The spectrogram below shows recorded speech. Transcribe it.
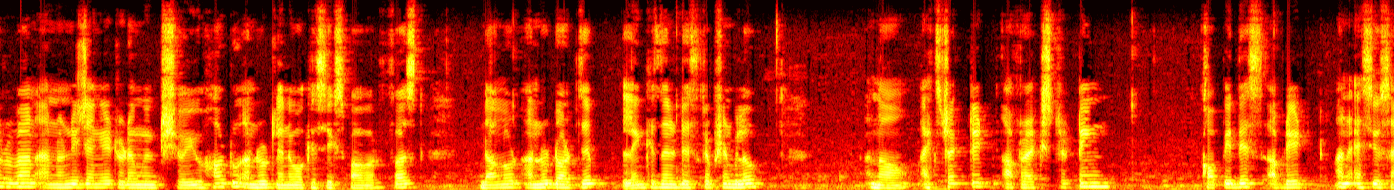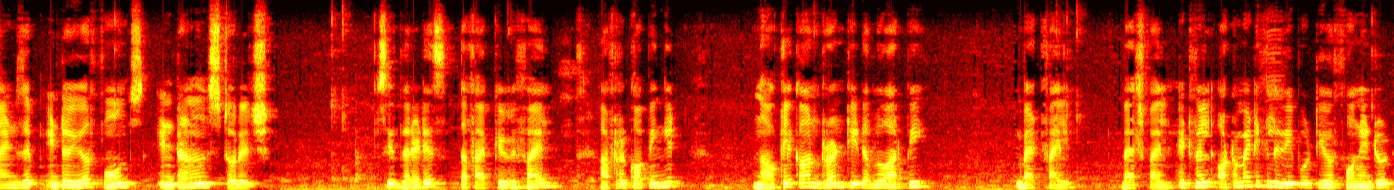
everyone, I'm Nandi Jangir. Today I'm going to show you how to unroot Lenovo K6 Power. First, download unroot.zip. Link is in the description below. Now extract it. After extracting, copy this update and SU signed zip into your phone's internal storage. See there it is, the 5KB file. After copying it, now click on run twrp bat file batch file it will automatically reboot your phone into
